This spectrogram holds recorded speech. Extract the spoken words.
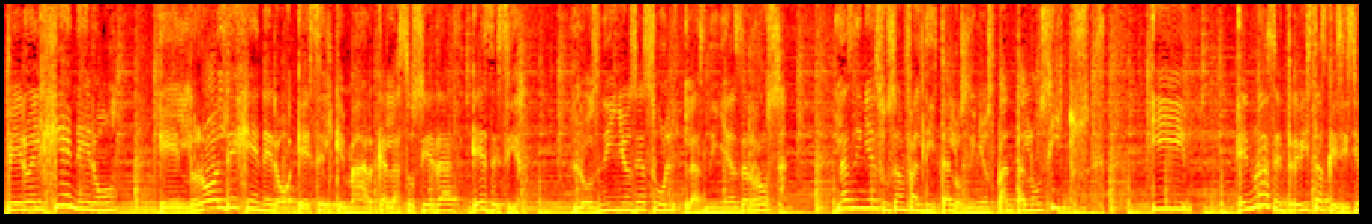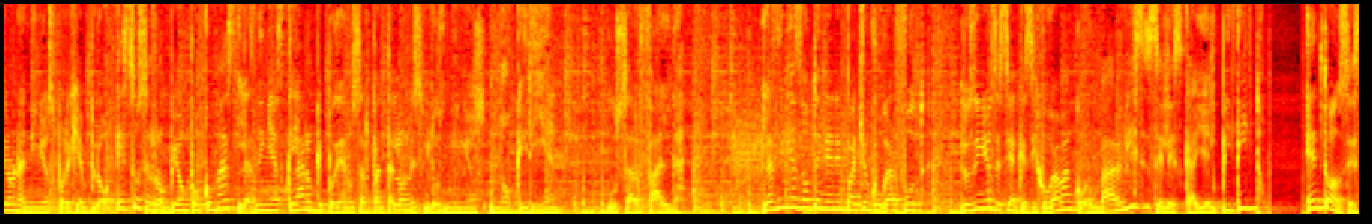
Pero el género, el rol de género es el que marca la sociedad. Es decir, los niños de azul, las niñas de rosa. Las niñas usan faldita, los niños pantaloncitos. Y en unas entrevistas que se hicieron a niños, por ejemplo, esto se rompió un poco más. Las niñas, claro que podían usar pantalones, los niños no querían usar falda. Las niñas no tenían empacho en jugar foot. Los niños decían que si jugaban con Barbies se les caía el pitito. Entonces,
